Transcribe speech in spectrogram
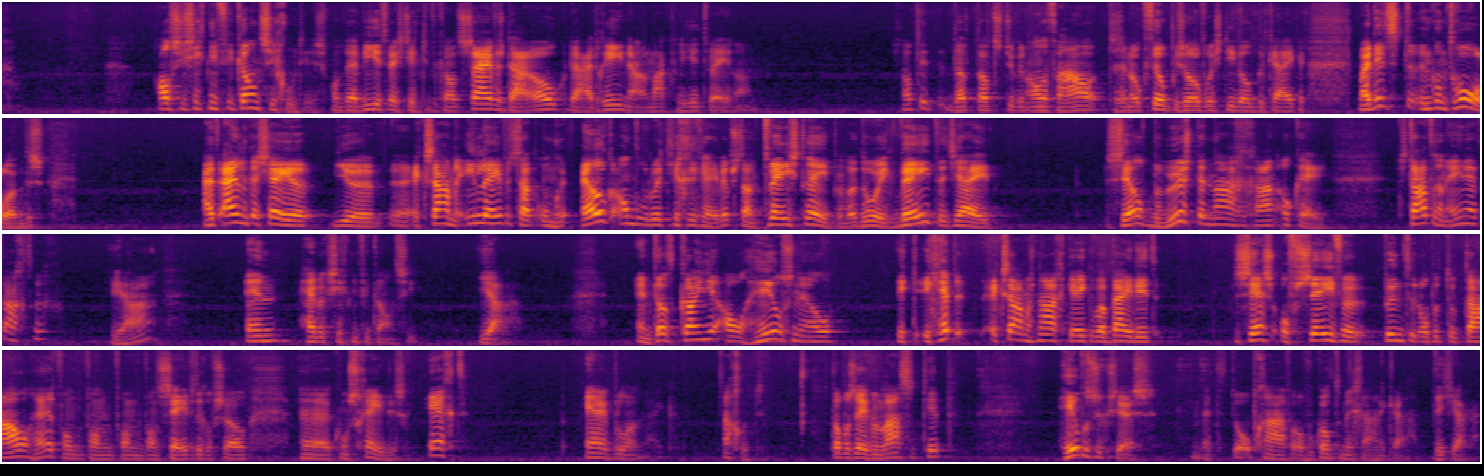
als je significantie goed is. Want we hebben hier twee significante cijfers, daar ook, daar drie. Nou, dan maken we hier twee van. Snap je? Dat, dat is natuurlijk een ander verhaal. Er zijn ook filmpjes over als je die wilt bekijken. Maar dit is een controle. Dus uiteindelijk als jij je, je uh, examen inlevert, staat onder elk antwoord dat je gegeven hebt, staan twee strepen. Waardoor ik weet dat jij zelf bewust bent nagegaan, oké, staat er een eenheid achter? Ja. En heb ik significantie? Ja. En dat kan je al heel snel... Ik, ik heb examens nagekeken waarbij dit zes of zeven punten op het totaal, hè, van, van, van, van 70 of zo, uh, kon schelen. Dus echt erg belangrijk. Nou goed, dat was even een laatste tip. Heel veel succes met de opgave over kwantummechanica dit jaar.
